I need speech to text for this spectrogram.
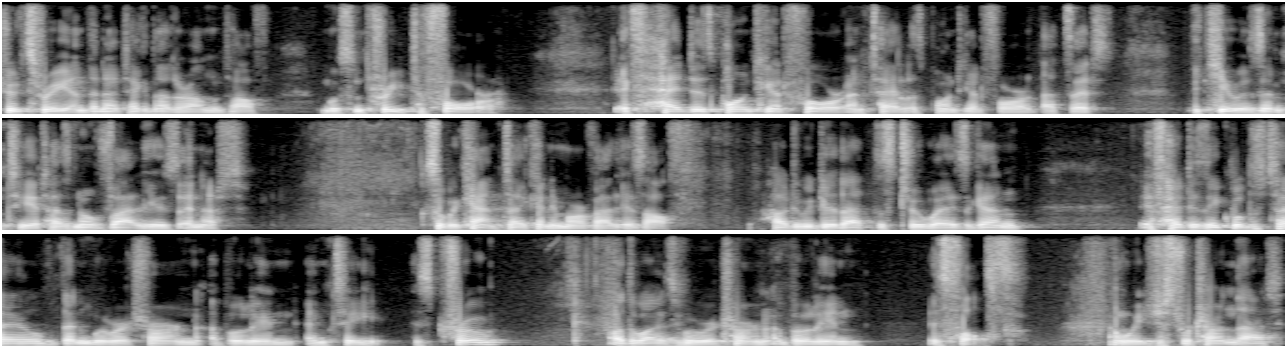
two to three, and then I take another element off, moves from three to four. If head is pointing at four and tail is pointing at four, that's it the queue is empty, it has no values in it. So we can't take any more values off. How do we do that? There's two ways again. If head is equal to tail, then we return a boolean empty is true. Otherwise, we return a boolean is false. And we just return that.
